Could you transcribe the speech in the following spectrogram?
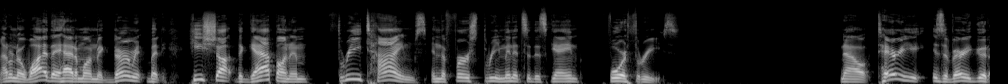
I don't know why they had him on McDermott, but he shot the gap on him three times in the first three minutes of this game, four threes. Now, Terry is a very good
